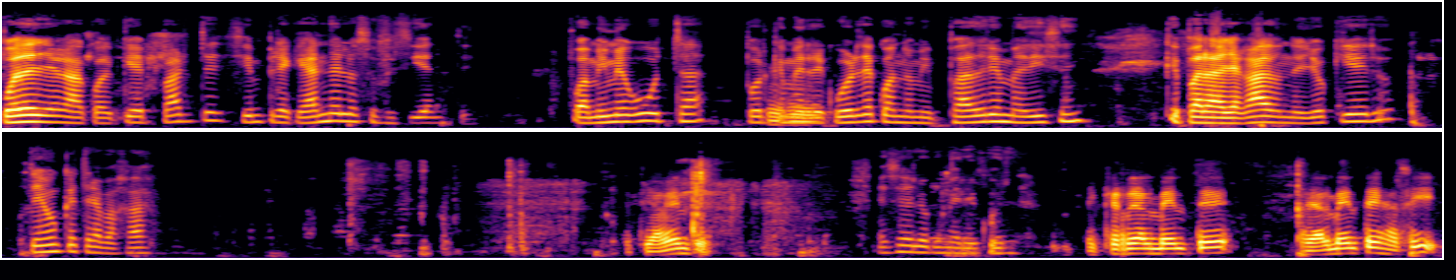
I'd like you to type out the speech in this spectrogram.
Puedes llegar a cualquier parte siempre que andes lo suficiente. Pues a mí me gusta porque me recuerda cuando mis padres me dicen que para llegar a donde yo quiero tengo que trabajar. Efectivamente. Eso es lo que me recuerda. Es que realmente, realmente es así.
